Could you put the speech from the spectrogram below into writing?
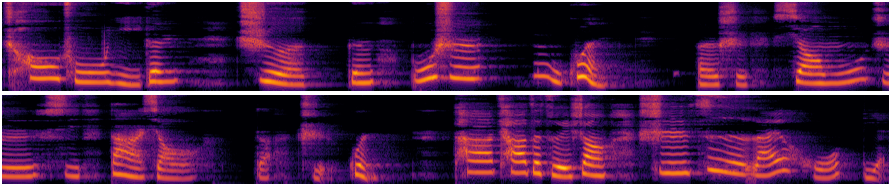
抽出一根，这根不是木棍，而是小拇指细大小的纸棍。他插在嘴上，使自来火点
